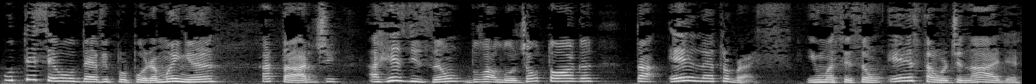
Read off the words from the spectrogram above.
O TCU deve propor amanhã, à tarde, a revisão do valor de outorga da Eletrobras. Em uma sessão extraordinária,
